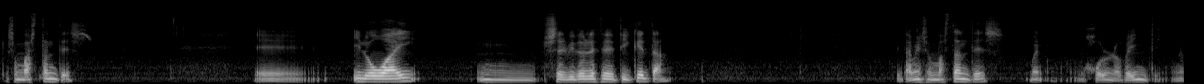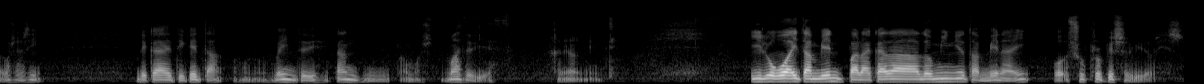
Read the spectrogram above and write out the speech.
que son bastantes, eh, y luego hay mm, servidores de etiqueta, que también son bastantes, bueno, a lo mejor unos 20, una cosa así, de cada etiqueta, unos 20, 10 y vamos, más de 10 generalmente. Y luego hay también, para cada dominio también hay sus propios servidores.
